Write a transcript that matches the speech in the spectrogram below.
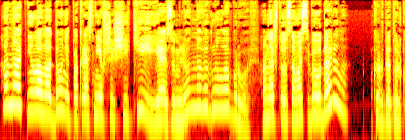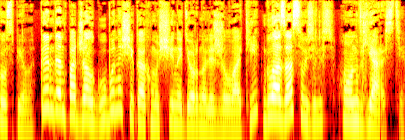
Она отняла ладонь от покрасневшей щеки, и я изумленно выгнула бровь. Она что, сама себя ударила? когда только успела. Кэнден поджал губы, на щеках мужчины дернулись желваки, глаза сузились. Он в ярости.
